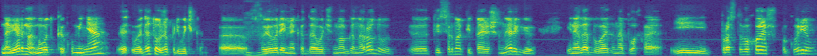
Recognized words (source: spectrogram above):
Наверное, ну вот как у меня, э, вот это уже привычка. Uh-huh. В свое время, когда очень много народу, э, ты все равно питаешь энергию, иногда бывает она плохая. И просто выходишь, покурил,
